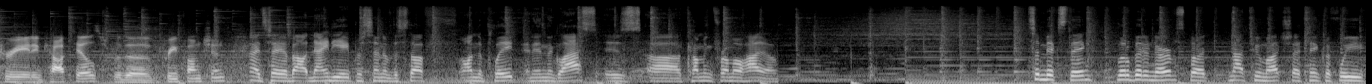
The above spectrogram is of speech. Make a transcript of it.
created cocktails for the pre-function. I'd say about 98% of the stuff on the plate and in the glass is uh, coming from Ohio. It's a mixed thing, a little bit of nerves, but not too much. I think if we,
